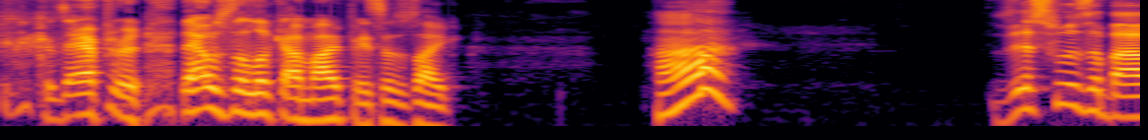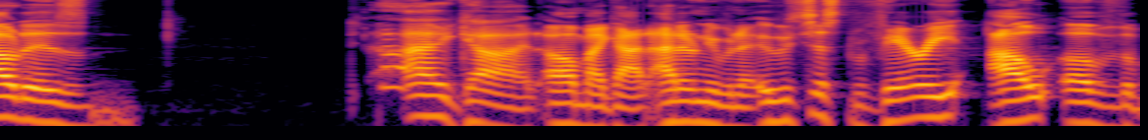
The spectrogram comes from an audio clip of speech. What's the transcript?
Because after that was the look on my face, I was like, huh? This was about as. I God, oh my God, I don't even know. It was just very out of the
